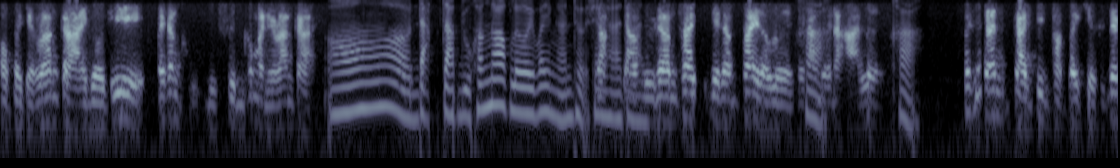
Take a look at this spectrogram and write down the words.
ออกไปจากร่างกายโดยที่ไม่ต้องถูกดูดซึมเข้ามาในร่างกาย อ๋อ ดักจับอยู่ข้างนอกเลยว่าอย่างนั้นเถอะใช่ไหมคะอาจัจาบรยอยู่ในลำไส้ในลำไส้เราเลยในค่ะทางเดินอาหารเลย ค่ะ เพราะฉะนั้นการกินผักใบเขียวถึงได้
